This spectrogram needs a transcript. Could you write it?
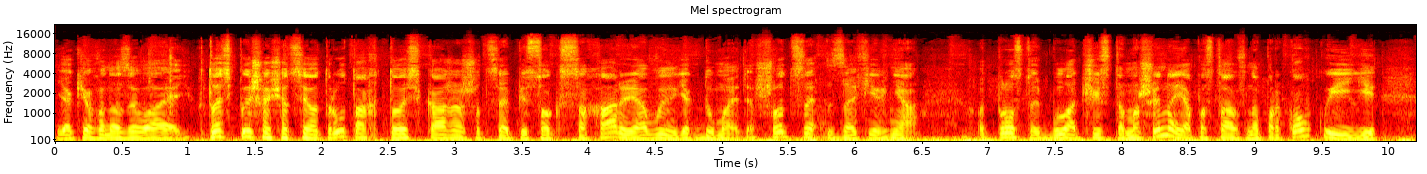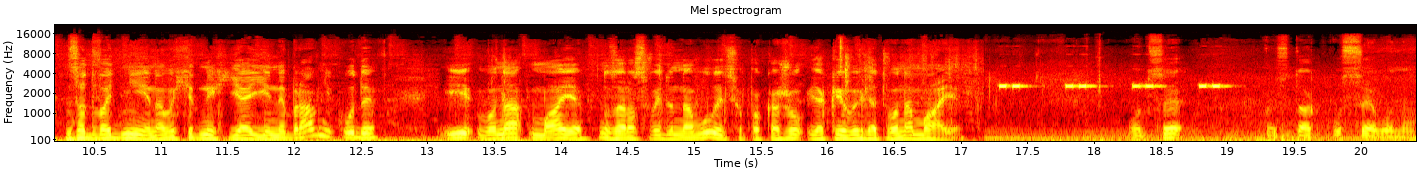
як його називають. Хтось пише, що це отрута, хтось каже, що це пісок з Сахари. А ви як думаєте, що це за фігня? От просто була чиста машина, я поставив на парковку її. За два дні на вихідних я її не брав нікуди. І вона має. Ну, зараз вийду на вулицю, покажу, який вигляд вона має. Оце ось так усе воно.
